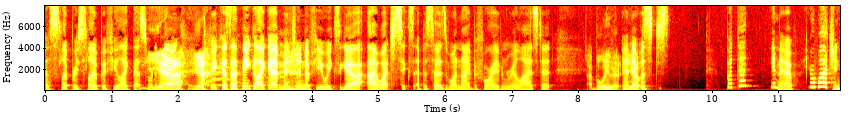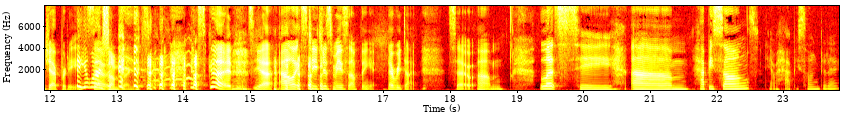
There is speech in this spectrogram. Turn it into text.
a slippery slope if you like that sort of yeah thing. yeah yeah. Because I think, like I mentioned a few weeks ago, I I watched six episodes one night before I even realized it, i believe it and Yep. it was just. But that you know, you're watching Jeopardy. you learn so something it's good. It's, yeah, Alex teaches me something every time. So um, let's see. Um, happy songs. Do you have a happy song today?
